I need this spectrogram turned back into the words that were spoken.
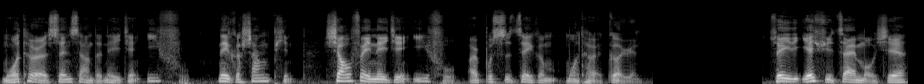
模特儿身上的那件衣服、那个商品，消费那件衣服，而不是这个模特儿个人。所以，也许在某些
